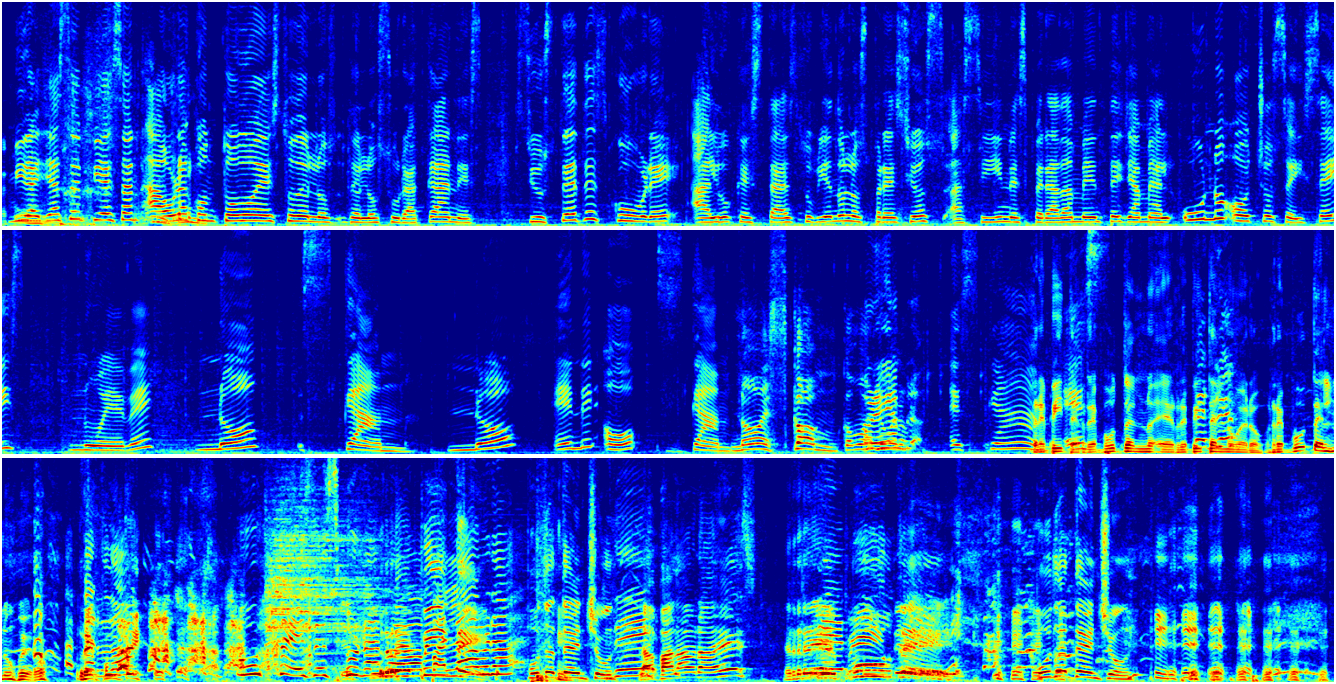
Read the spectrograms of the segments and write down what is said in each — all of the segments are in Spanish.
Mira, ya se empiezan ahora con todo esto de los, de los huracanes. Si usted descubre algo que está subiendo los precios así inesperadamente, llame al 1-866-9 no scam. No N-O scam. No scam. ¿Cómo Por el ejemplo, número? scam. Repite, es- repite, el, eh, repite el número. Repite el número. Uy, esa es una nueva Repite. palabra. Put attention. de- La palabra es repute. Put attention.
